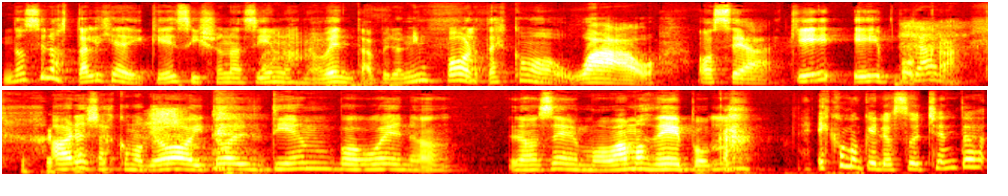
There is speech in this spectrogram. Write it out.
No sé nostalgia de qué si yo nací en los 90, pero no importa, es como, wow, o sea, qué época. Ahora ya es como que hoy todo el tiempo, bueno, no sé, movamos de época. Mm. Es como que los 80,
